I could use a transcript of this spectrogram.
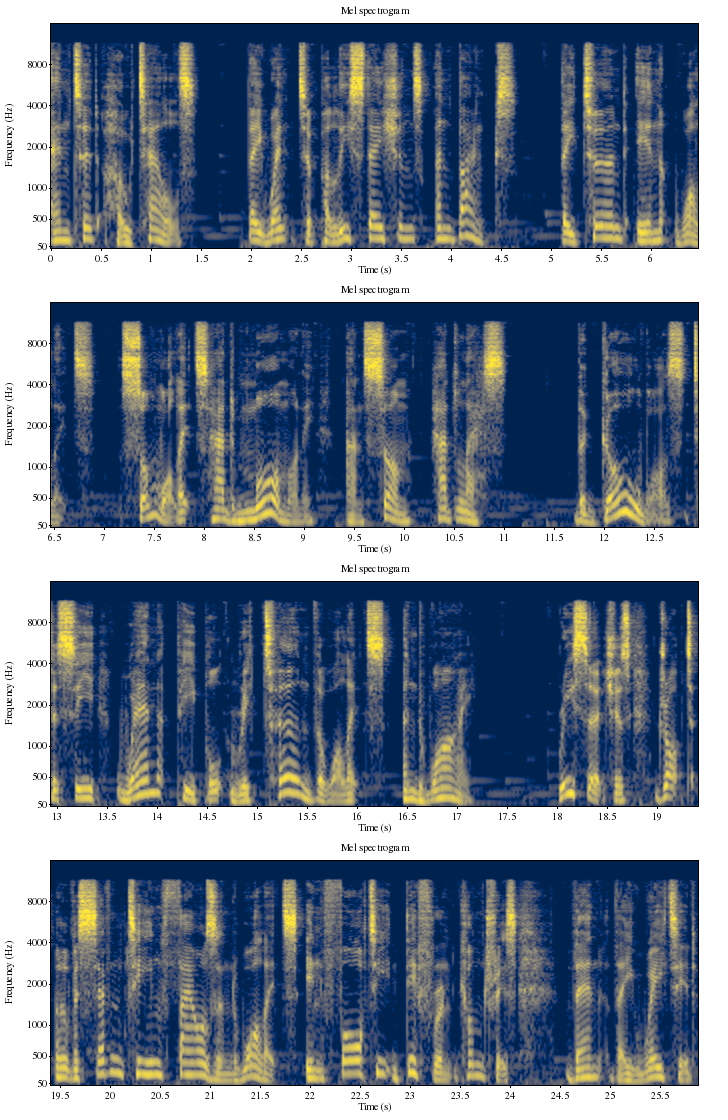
entered hotels. They went to police stations and banks. They turned in wallets. Some wallets had more money and some had less. The goal was to see when people returned the wallets and why. Researchers dropped over 17,000 wallets in 40 different countries. Then they waited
